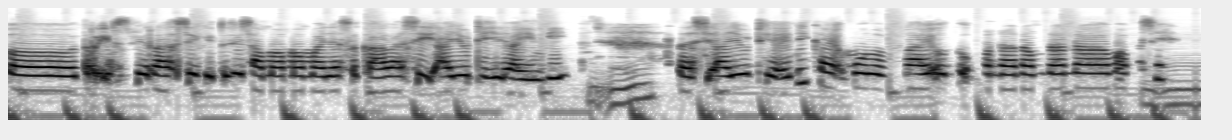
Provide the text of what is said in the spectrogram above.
eh, terinspirasi gitu sih sama mamanya Skala si Ayu dia ini Hmm. nah si Ayu dia ini kayak mulai untuk menanam-nanam apa sih Hmm.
